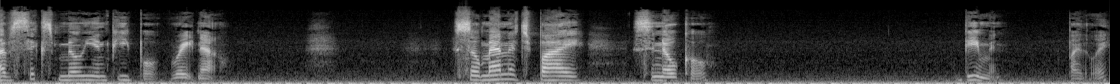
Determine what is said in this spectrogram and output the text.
of 6 million people right now. So, managed by Sunoco, Demon, by the way.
